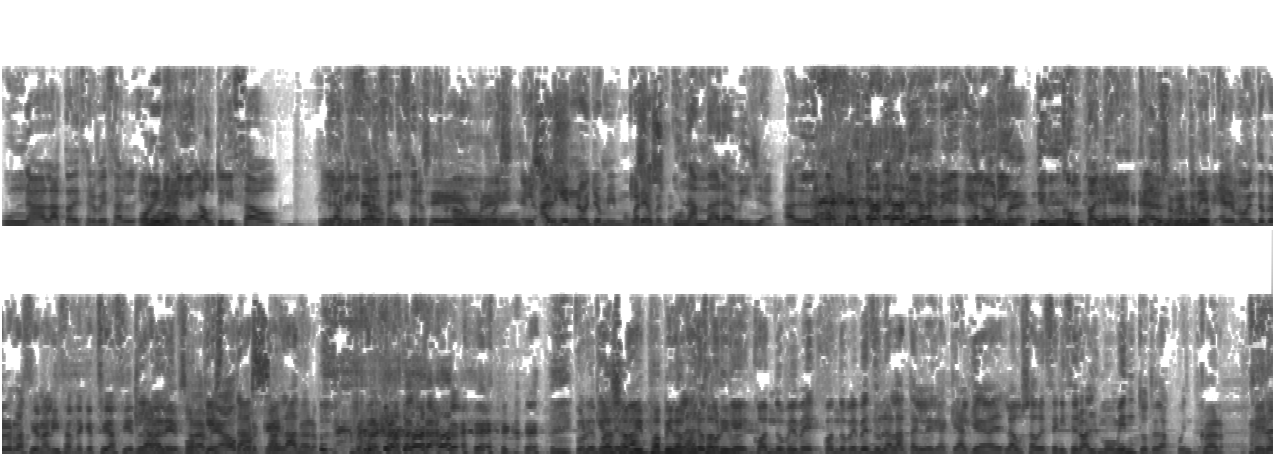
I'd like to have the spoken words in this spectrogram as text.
una lata de cerveza en la que alguien ha utilizado... De ¿La ha utilizado el cenicero? Sí, Oh. hombre. Pues eso Alguien es- no, yo mismo, Eso es veces. una maravilla al lado de beber el orín Hombre. de un compañero. Claro, sobre todo en el momento que lo racionalizas, ¿de qué estoy haciendo? Claro, vale, por qué está ¿por qué? salado. Claro. Porque le pasa a mis claro, porque cuando bebes, cuando bebes de una lata en la que alguien la ha usado de cenicero, al momento te das cuenta. Claro. Pero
